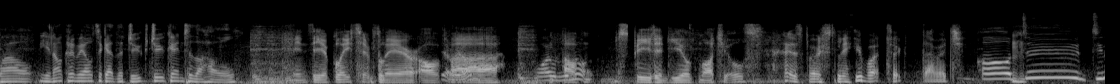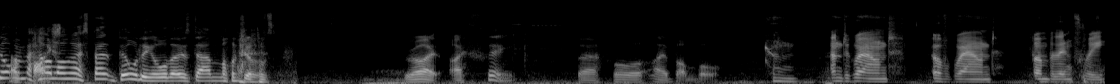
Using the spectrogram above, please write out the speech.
Well, you're not going to be able to get the Duke Duke into the hole. I mean the ablative layer of Yeah, uh, Why would we of not? speed and yield modules is mostly what took damage. Oh, dude, do you not remember how long I spent building all those damn modules? right, I think, therefore, I bumble. Underground, overground, bumbling free.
